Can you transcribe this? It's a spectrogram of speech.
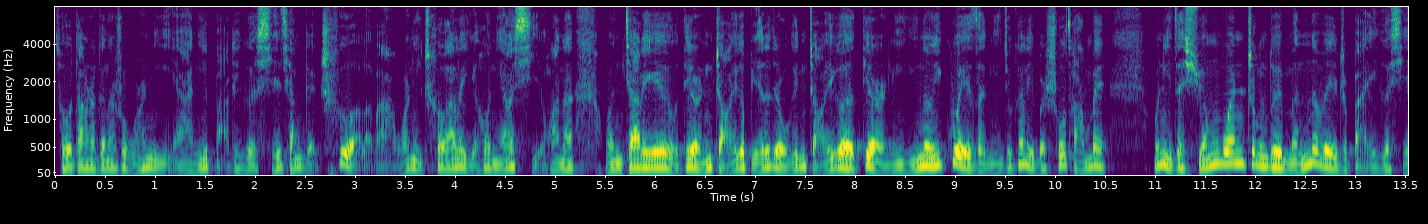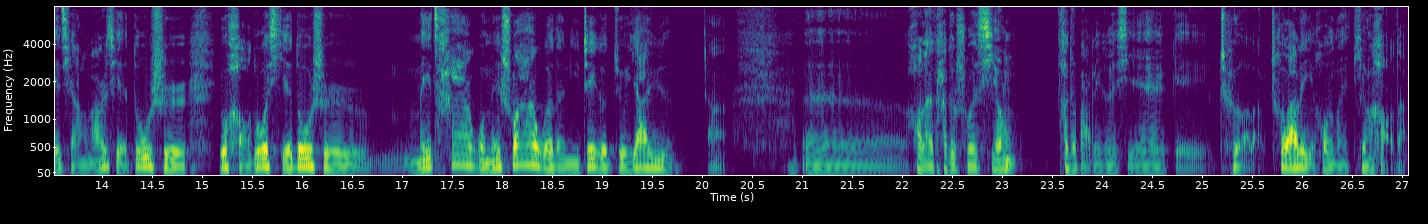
所以我当时跟他说：“我说你呀，你把这个鞋墙给撤了吧。我说你撤完了以后，你要喜欢呢，我说你家里也有地儿，你找一个别的地儿，我给你找一个地儿，你你弄一柜子，你就跟里边收藏呗。我说你在玄关正对门的位置摆一个鞋墙，而且都是有好多鞋都是没擦过、没刷过的，你这个就押韵啊。呃，后来他就说行，他就把这个鞋给撤了。撤完了以后呢，挺好的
